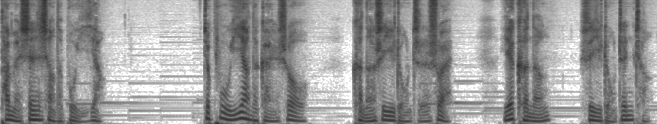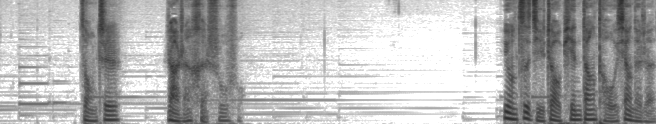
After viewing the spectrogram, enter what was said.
她们身上的不一样。这不一样的感受，可能是一种直率，也可能是一种真诚。总之，让人很舒服。用自己照片当头像的人，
